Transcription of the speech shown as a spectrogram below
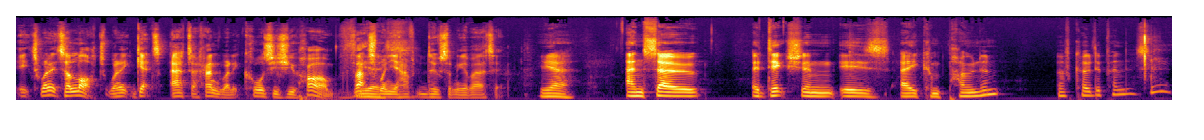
It's when it's a lot, when it gets out of hand, when it causes you harm. That's when you have to do something about it. Yeah. And so addiction is a component of codependency?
